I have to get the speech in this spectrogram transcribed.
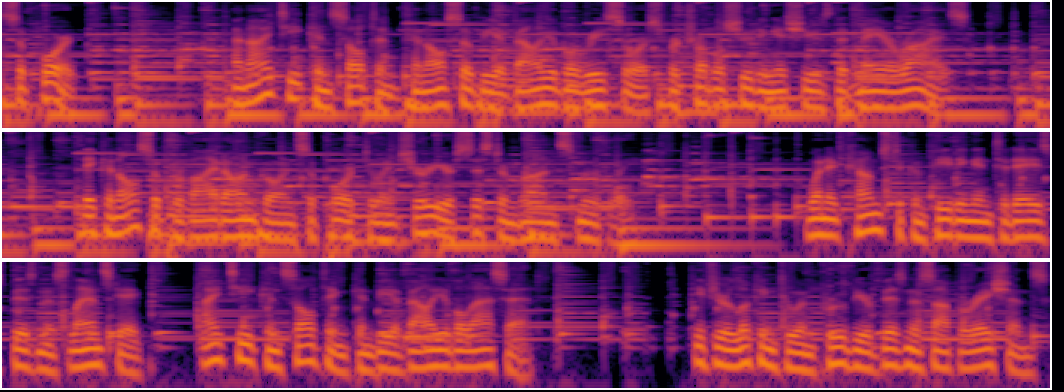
Support. An IT consultant can also be a valuable resource for troubleshooting issues that may arise. They can also provide ongoing support to ensure your system runs smoothly. When it comes to competing in today's business landscape, IT consulting can be a valuable asset. If you're looking to improve your business operations,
